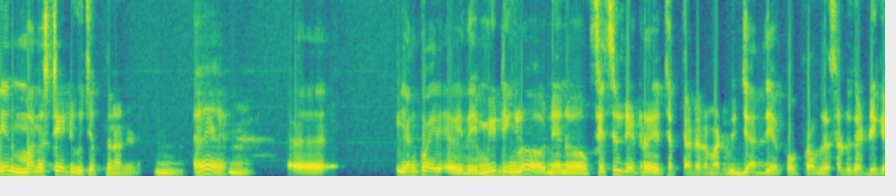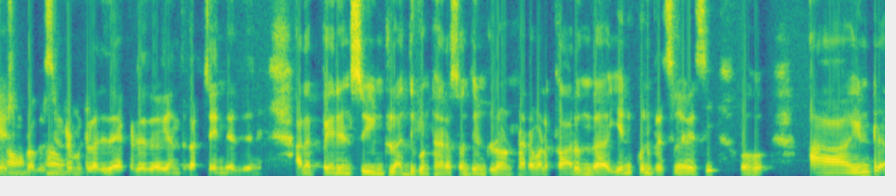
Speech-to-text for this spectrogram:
నేను మన స్టేట్కి ఆ, ఎంక్వైరీ ఇది మీటింగ్లో నేను ఫెసిలిటేటర్ చెప్తాడు అనమాట విద్యార్థి యొక్క ప్రోగ్రెస్ అడుగుతాడు ఎడ్యుకేషన్ ప్రోగ్రెస్ ఇంటర్మీడియట్ అది ఎక్కడ ఎంత ఖర్చు అయింది అది అని అలా పేరెంట్స్ ఇంట్లో అద్దెకుంటున్నారా సొంత ఇంట్లో ఉంటున్నారా వాళ్ళ కారు ఉందా ఎన్ని కొన్ని ప్రశ్నలు వేసి ఓహో. ఆ ఇంటర్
